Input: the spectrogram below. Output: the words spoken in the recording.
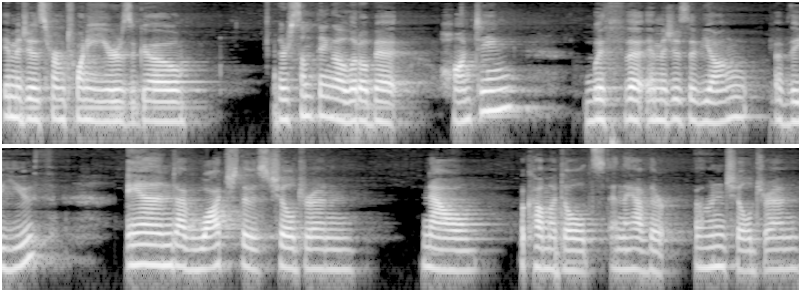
images from 20 years ago, there's something a little bit haunting with the images of young, of the youth and I've watched those children now become adults and they have their own children.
